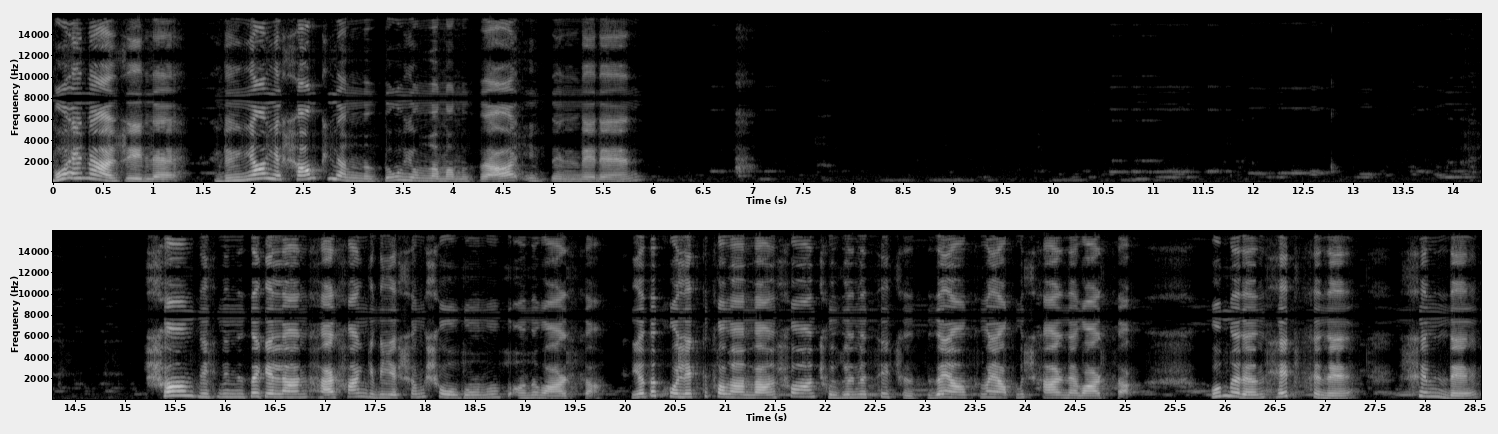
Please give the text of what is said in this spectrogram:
Bu enerjiyle dünya yaşam planınızı uyumlamamıza izin verin. Şu an zihninize gelen herhangi bir yaşamış olduğunuz anı varsa ya da kolektif alandan şu an çözülmesi için size yansıma yapmış her ne varsa bunların hepsini şimdi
